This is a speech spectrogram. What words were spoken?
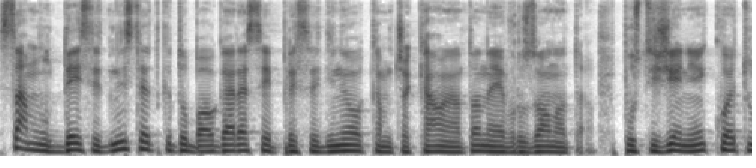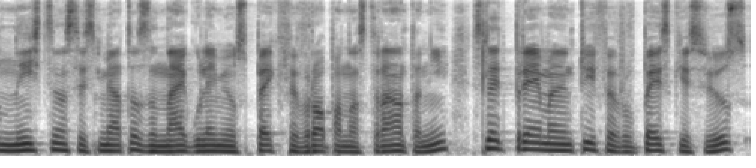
само 10 дни след като България се е присъединила към чакалната на еврозоната. Постижение, което наистина се смята за най-големия успех в Европа на страната ни след приемането и в Европейския съюз,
